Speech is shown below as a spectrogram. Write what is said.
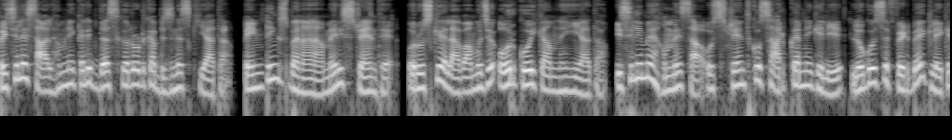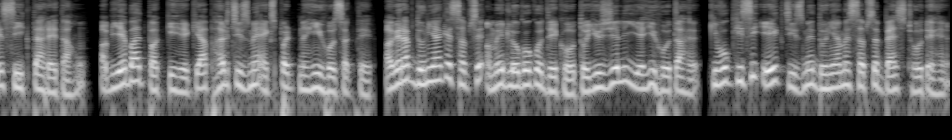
पिछले साल हमने करीब दस करोड़ का बिज़नेस किया था। पेंटिंग्स बनाना मेरी स्ट्रेंथ है और उसके अलावा मुझे और कोई काम नहीं आता। इसलिए मैं हमेशा उस स्ट्रेंथ को शार्प करने के लिए लोगों से फीडबैक लेके सीखता रहता हूँ। अब ये बात पक्की है कि आप हर चीज़ में एक्सपर्ट नहीं हो सकते। अगर आप दुनिया के सबसे अमीर लोगों को देखो तो यूजुअली यही होता है कि वो किसी एक चीज़ में दुनिया में सबसे बेस्ट होते हैं।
